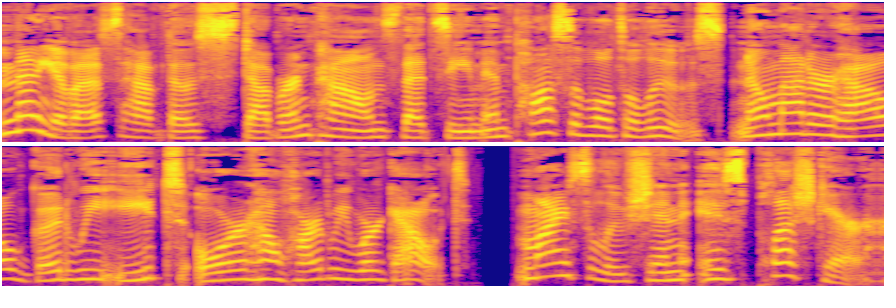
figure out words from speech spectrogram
Many of us have those stubborn pounds that seem impossible to lose, no matter how good we eat or how hard we work out. My solution is PlushCare.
